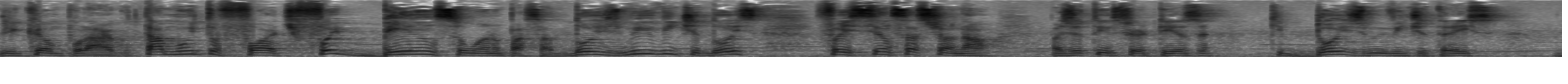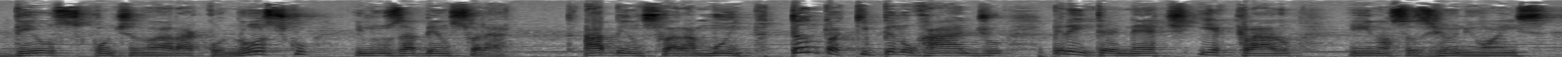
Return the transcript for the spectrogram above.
de Campo Largo. Tá muito forte, foi benção o ano passado, 2022 foi sensacional, mas eu tenho certeza que 2023 Deus continuará conosco e nos abençoará abençoará muito, tanto aqui pelo rádio, pela internet e, é claro, em nossas reuniões,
